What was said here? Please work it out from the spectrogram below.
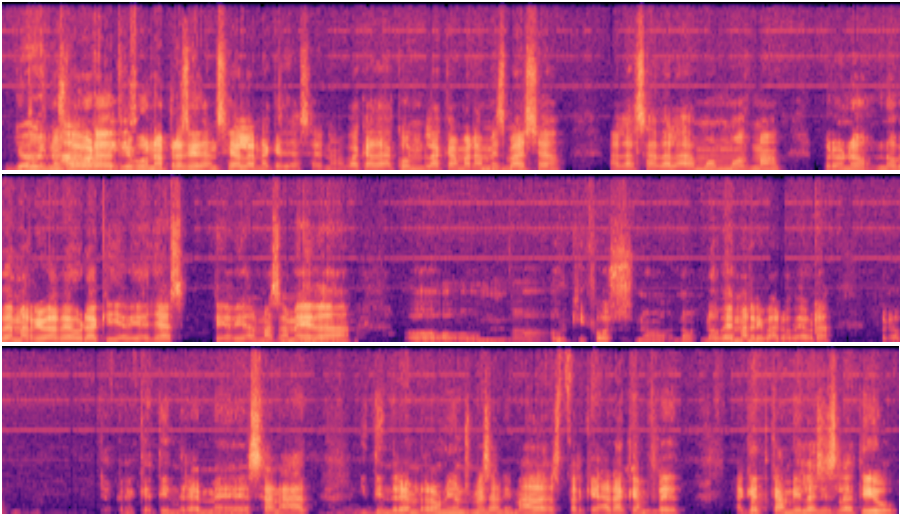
Jo, I no es a va veure de tribuna presidencial en aquella escena. Va quedar com la càmera més Mhm. baixa a l'alçada de la Mont Mothma, però no, no vam arribar a veure qui hi havia allà. Si hi havia el Masameda o, o, o qui fos. No, no, no vam Mhm. arribar-ho a veure, però jo crec que tindrem més senat i tindrem reunions més animades, perquè ara que hem fet aquest canvi legislatiu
